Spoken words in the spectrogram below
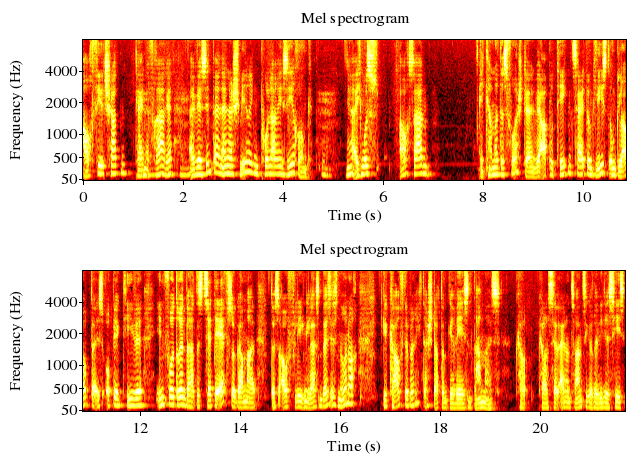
auch viel Schatten, keine Frage. Weil wir sind da in einer schwierigen Polarisierung. Ja, ich muss auch sagen, ich kann mir das vorstellen. Wer Apothekenzeitung liest und glaubt, da ist objektive Info drin, da hat das ZDF sogar mal das auffliegen lassen. Das ist nur noch gekaufte Berichterstattung gewesen damals. Karussell 21 oder wie das hieß.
